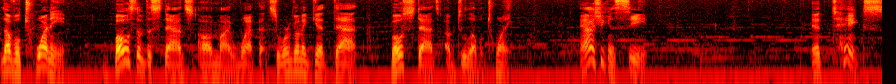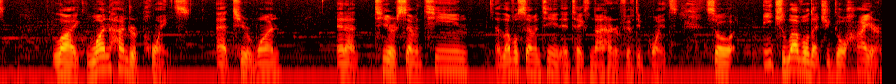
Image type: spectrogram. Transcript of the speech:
level 20 both of the stats on my weapon. So we're going to get that both stats up to level 20. As you can see, it takes like 100 points at tier 1 and at tier 17 at level 17 it takes 950 points. So each level that you go higher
